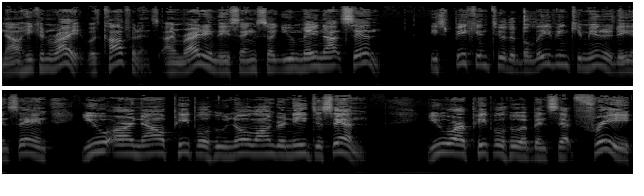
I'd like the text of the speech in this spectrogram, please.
now he can write with confidence I'm writing these things so you may not sin. He's speaking to the believing community and saying, You are now people who no longer need to sin. You are people who have been set free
